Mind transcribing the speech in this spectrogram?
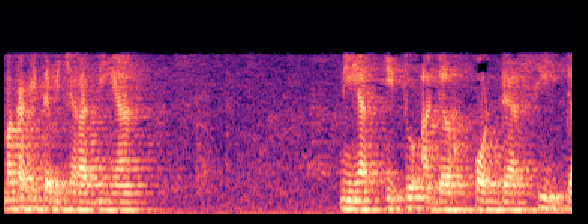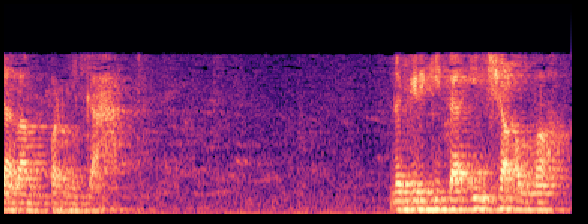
Maka kita bicara niat. Niat itu adalah pondasi dalam pernikahan. Negeri kita insya Allah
